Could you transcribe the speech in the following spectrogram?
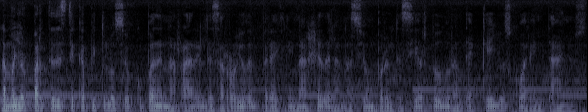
La mayor parte de este capítulo se ocupa de narrar el desarrollo del peregrinaje de la nación por el desierto durante aquellos 40 años.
